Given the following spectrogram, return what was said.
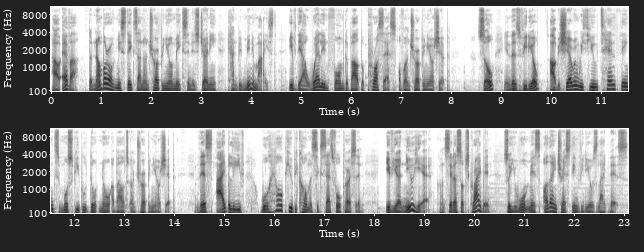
However, the number of mistakes an entrepreneur makes in his journey can be minimized if they are well informed about the process of entrepreneurship. So, in this video, I'll be sharing with you 10 things most people don't know about entrepreneurship. This, I believe, will help you become a successful person if you are new here, consider subscribing so you won't miss other interesting videos like this.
